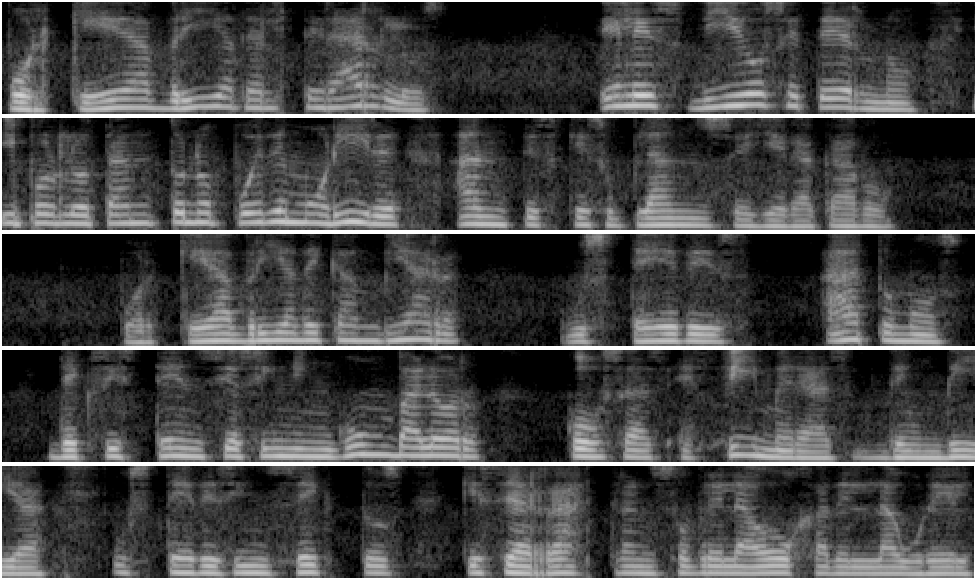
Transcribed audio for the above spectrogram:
¿Por qué habría de alterarlos? Él es Dios eterno y por lo tanto no puede morir antes que su plan se lleve a cabo. ¿Por qué habría de cambiar ustedes, átomos de existencia sin ningún valor, cosas efímeras de un día, ustedes insectos que se arrastran sobre la hoja del laurel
